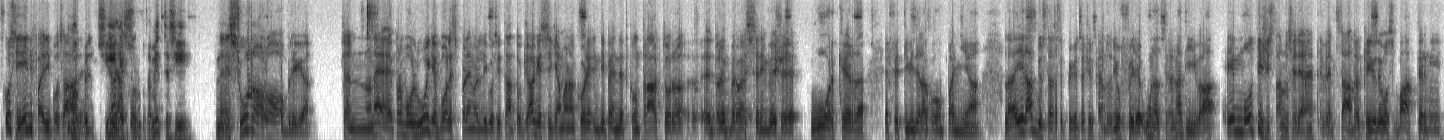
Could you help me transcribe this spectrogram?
così li fai riposare. No, sì, assolutamente sì. Nessuno lo obbliga. Cioè, non è, è, proprio lui che vuole spremerli così tanto. Già che si chiamano ancora independent contractor e eh, dovrebbero essere invece worker effettivi della compagnia. La AEW sta semplicemente cercando di offrire un'alternativa e molti ci stanno seriamente pensando perché io devo sbattermi e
